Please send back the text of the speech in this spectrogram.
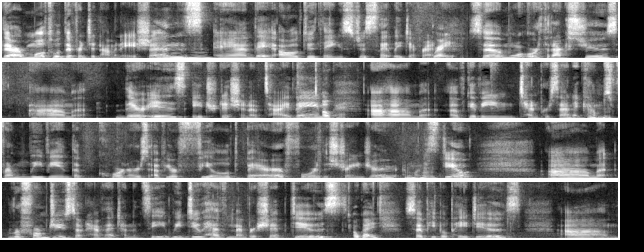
There are multiple different denominations, and they all do things just slightly different. Right. So more Orthodox Jews, um, there is a tradition of tithing. Okay. Um, of giving ten percent. It comes from leaving the corners of your field bare for the stranger amongst you. Um, Reformed Jews don't have that tendency. We do have membership dues, Okay. so people pay dues. Um,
